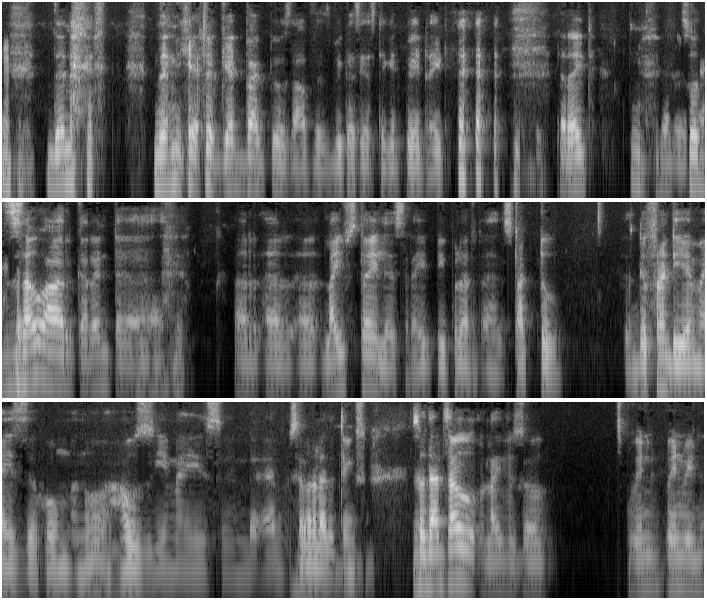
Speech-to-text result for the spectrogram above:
then then he had to get back to his office because he has to get paid right right so this is how our current uh, our, our, uh lifestyle is right people are uh, stuck to different emis home you know house emis and uh, several other things. So that's how life is. So when when we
